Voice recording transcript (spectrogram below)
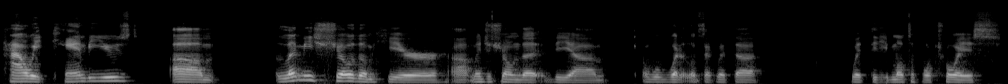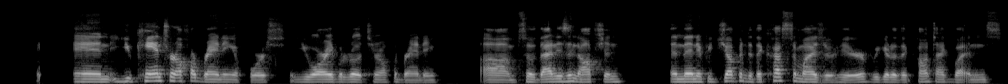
how it can be used. Um let me show them here. Uh, let me just show them the the um what it looks like with the with the multiple choice and you can turn off our branding of course. You are able to turn off the branding. Um, so that is an option. And then if we jump into the customizer here we go to the contact buttons.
